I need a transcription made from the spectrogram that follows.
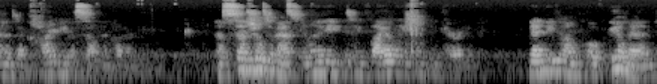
and a dichotomy of self and other. Now, central to masculinity is a violation imperative. Men become quote real men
